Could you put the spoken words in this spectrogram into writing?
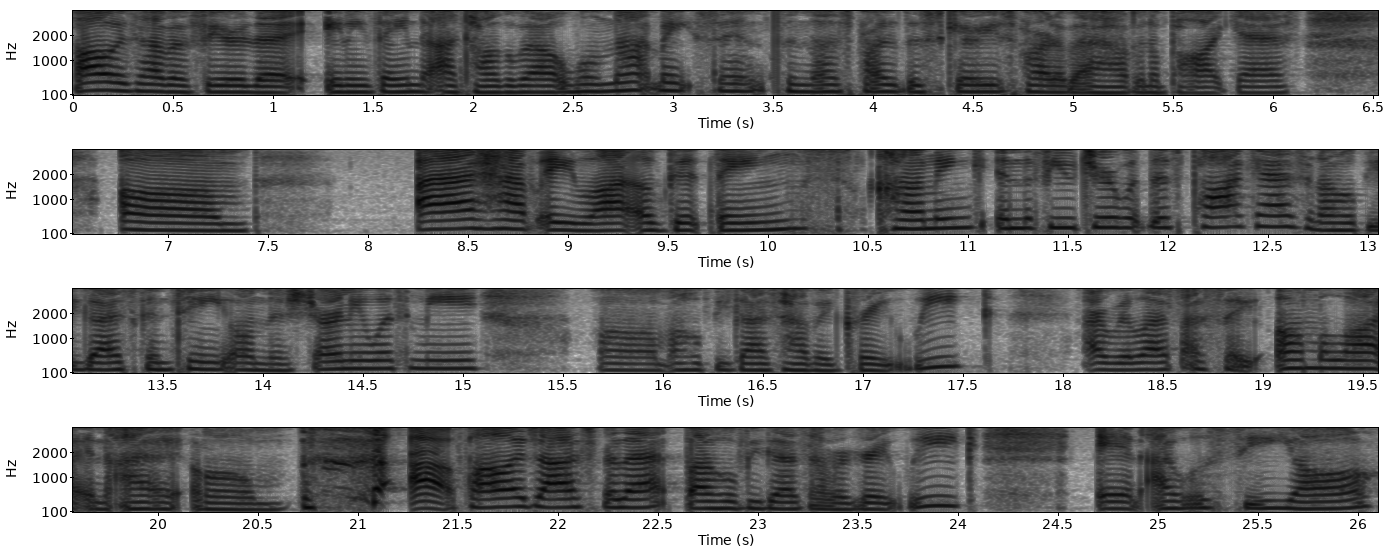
I always have a fear that anything that I talk about will not make sense, and that's probably the scariest part about having a podcast. Um, I have a lot of good things coming in the future with this podcast, and I hope you guys continue on this journey with me. Um, I hope you guys have a great week. I realize I say um a lot and I um I apologize for that, but I hope you guys have a great week and I will see y'all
